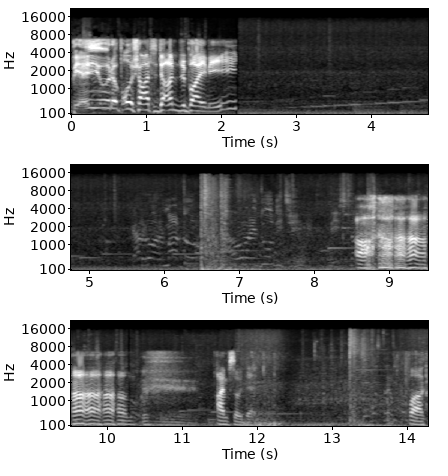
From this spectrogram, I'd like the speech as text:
Beautiful shot done by me! Um, I'm so dead. Fuck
